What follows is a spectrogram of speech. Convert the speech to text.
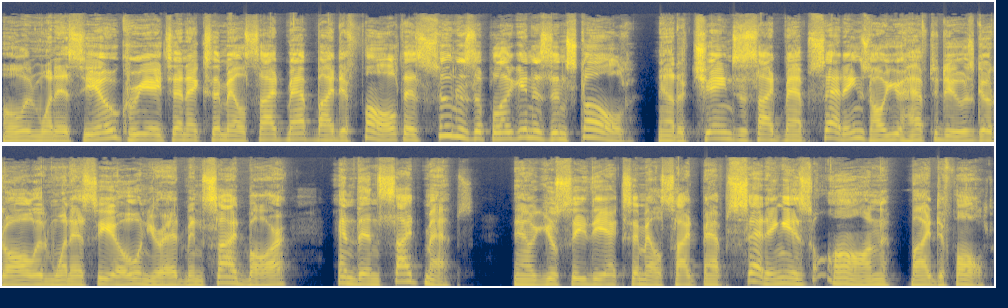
All-in-One SEO creates an XML sitemap by default as soon as the plugin is installed. Now to change the sitemap settings, all you have to do is go to All-in-One SEO in your admin sidebar and then Sitemaps. Now you'll see the XML sitemap setting is on by default.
